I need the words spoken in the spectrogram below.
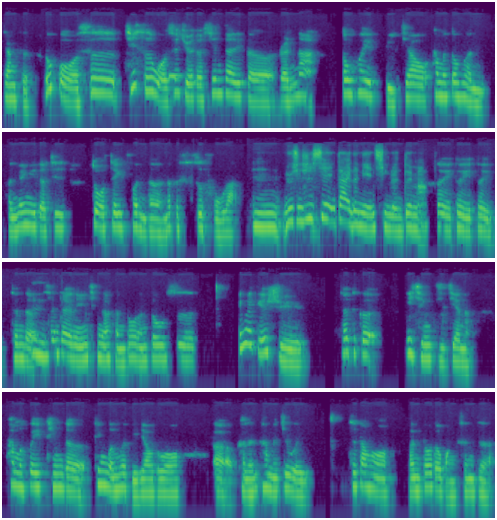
这样子，如果是，其实我是觉得现在的人呐，都会比较，他们都很很愿意的去做这一份的那个师傅啦。嗯，尤其是现代的年轻人，对吗？对对对，真的，现在的年轻人很多人都是，因为也许在这个疫情期间呢，他们会听的听闻会比较多，呃，可能他们就会知道哦，很多的往生者，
